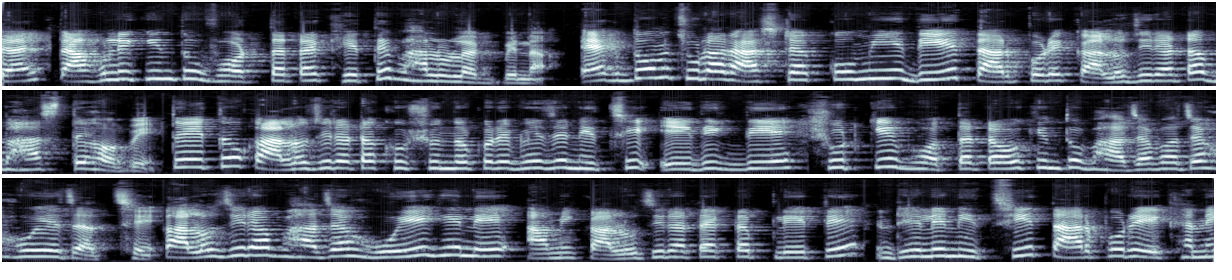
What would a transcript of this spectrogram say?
যায়, তাহলে কিন্তু ভর্তাটা খেতে ভালো লাগবে না। একদম চুলার আঁচটা কমিয়ে দিয়ে তারপরে কালো জিরাটা ভাজতে হবে। তো এই তো কালো জিরাটা খুব সুন্দর করে ভেজে নিচ্ছি। এই দিক দিয়ে শুটকির ভর্তাটাও কিন্তু ভাজা ভাজা হয়ে যাচ্ছে। কালো জিরা ভাজা হয়ে গেলে আমি কালো জিরাটা একটা প্লেটে ঢেলে নিচ্ছি। তারপরে এখানে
